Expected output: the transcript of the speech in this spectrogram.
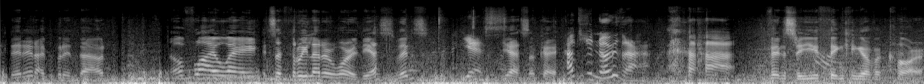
Okay, so I did it. I put it down. Don't fly away. It's a three-letter word. Yes, Vince? Yes. Yes. Okay. How did you know that? Vince, are you thinking of a car?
